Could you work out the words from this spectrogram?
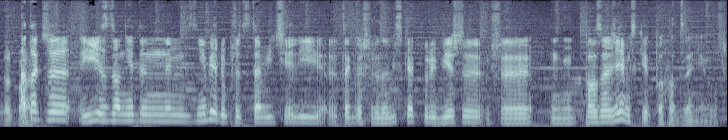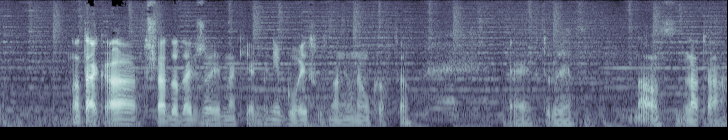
A Dokładnie. także jest on jednym z niewielu przedstawicieli tego środowiska, który wierzy w mm, pozaziemskie pochodzenie UFO. No tak, a trzeba dodać, że jednak jakby nie było, jest uznanym naukowcem, który no, lata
